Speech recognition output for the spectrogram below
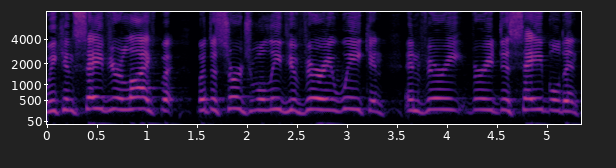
We can save your life, but, but the surgery will leave you very weak and, and very, very disabled, and,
